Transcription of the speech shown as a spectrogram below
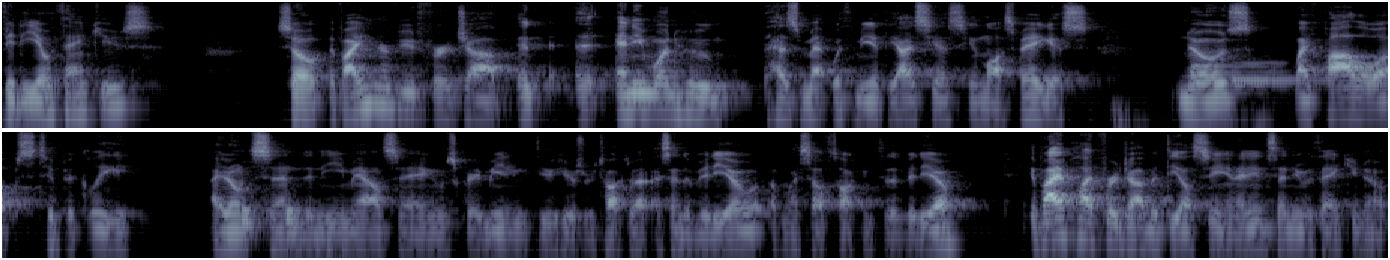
video thank yous. So if I interviewed for a job, and uh, anyone who has met with me at the ICSC in Las Vegas knows my follow ups typically. I don't send an email saying it was great meeting with you. Here's what we talked about. I send a video of myself talking to the video. If I applied for a job at DLC and I didn't send you a thank you note,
